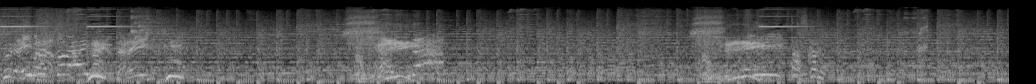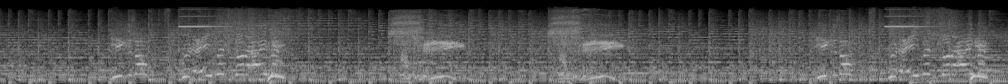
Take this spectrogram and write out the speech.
フレイムストライブだね回復だ助かる行くぞフレイムストライブ行くぞフレイムストライブ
